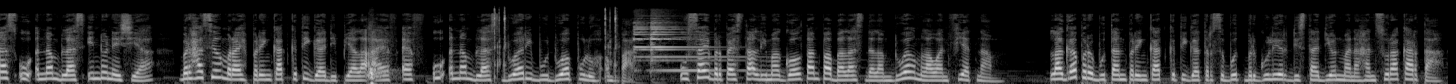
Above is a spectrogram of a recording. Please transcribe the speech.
Timnas U16 Indonesia berhasil meraih peringkat ketiga di Piala AFF U16 2024. Usai berpesta 5 gol tanpa balas dalam duel melawan Vietnam. Laga perebutan peringkat ketiga tersebut bergulir di Stadion Manahan Surakarta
